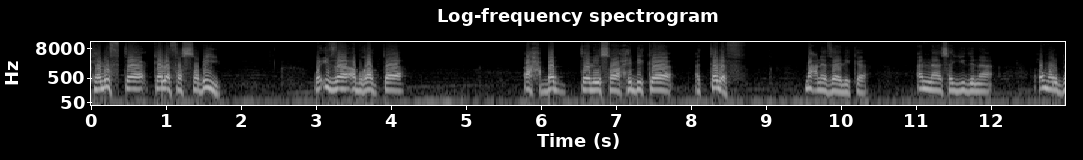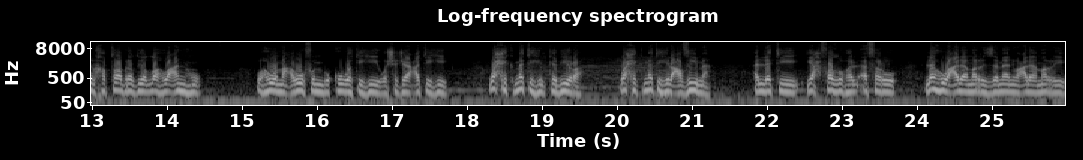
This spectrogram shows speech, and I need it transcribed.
كلفت كلف الصبي وإذا أبغضت أحببت لصاحبك التلف. معنى ذلك أن سيدنا عمر بن الخطاب رضي الله عنه وهو معروف بقوته وشجاعته وحكمته الكبيرة وحكمته العظيمة التي يحفظها الأثر له على مر الزمان وعلى مر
